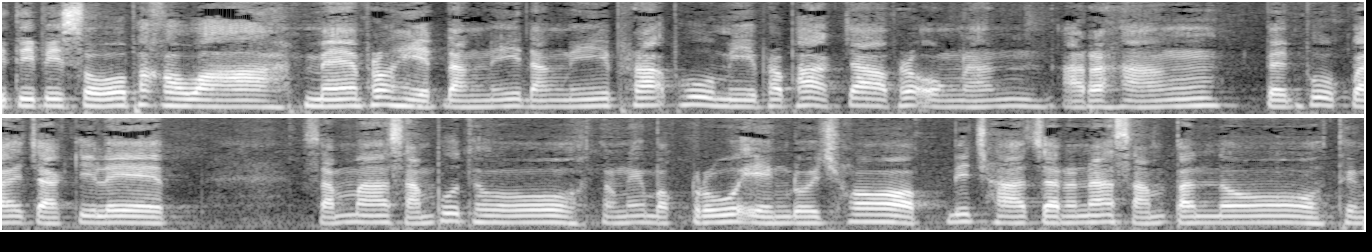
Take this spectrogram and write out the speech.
อิติปิโสภควา แม้เพราะเหตุดังนี้ ดังนี้พระผู้มีพระภาคเจ้าพระองค์นั้นอรหังเป็นผู้ไกลจากกิเลสสัมมาสัมพุโธตรงนี้บอกรู้เองโดยชอบ วิชาจารณะสัมปันโน ถึง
